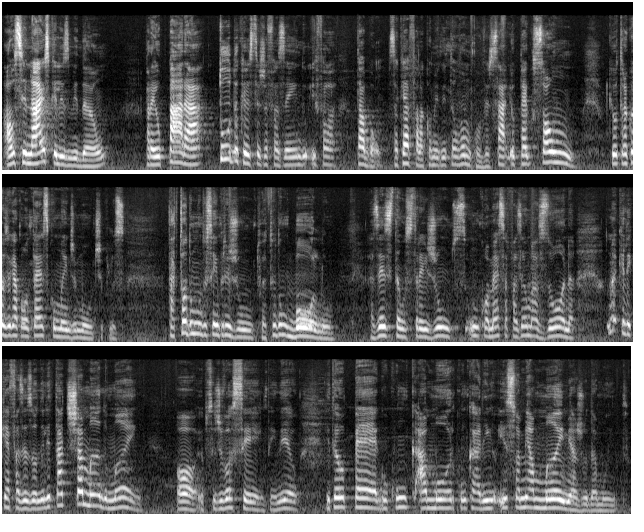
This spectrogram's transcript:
aos sinais que eles me dão para eu parar tudo que eu esteja fazendo e falar, tá bom, você quer falar comigo? Então vamos conversar? Eu pego só um. Porque outra coisa que acontece com mãe de múltiplos, tá todo mundo sempre junto, é tudo um bolo. Às vezes estão os três juntos, um começa a fazer uma zona. Não é que ele quer fazer zona, ele está te chamando, mãe. Ó, oh, eu preciso de você, entendeu? Então eu pego com amor, com carinho. Isso a minha mãe me ajuda muito.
